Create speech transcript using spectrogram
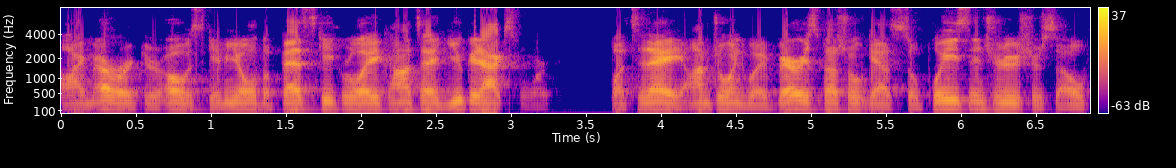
I'm Eric, your host, giving you all the best geek related content you could ask for. But today, I'm joined by a very special guest, so please introduce yourself.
